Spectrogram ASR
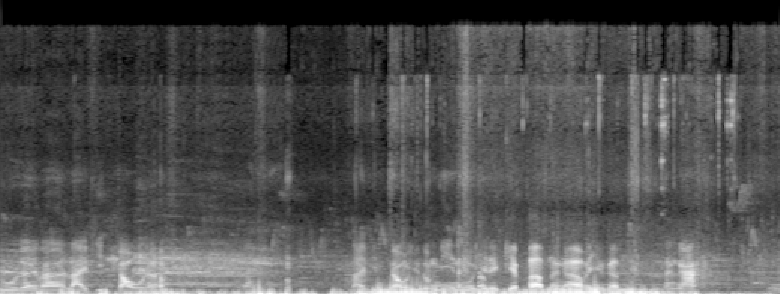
รู้เลยว่าลายพินเก่านะครับ ลายพินเก่าอยู่ตรงนี้นะโอ้จะได้เก็บภาพนางงามไปอยู่ครับนะงะโอ้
